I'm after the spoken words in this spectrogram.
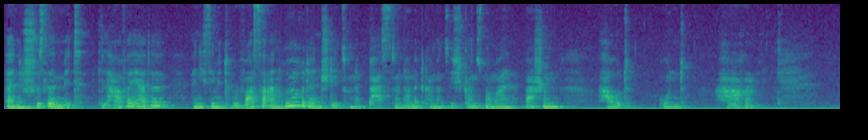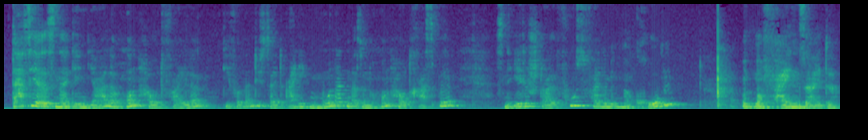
eine Schüssel mit Lavaerde. Wenn ich sie mit Wasser anrühre, dann entsteht so eine Paste und damit kann man sich ganz normal waschen, Haut und Haare. Das hier ist eine geniale Hornhautfeile, die verwende ich seit einigen Monaten, also eine Hornhautraspel. Das ist eine Edelstahl-Fußfeile mit einer groben und einer feinen Seite.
